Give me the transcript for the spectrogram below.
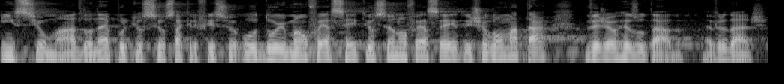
enciumado, né? Porque o seu sacrifício, o do irmão foi aceito e o seu não foi aceito e chegou a matar. Veja o resultado. É verdade.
